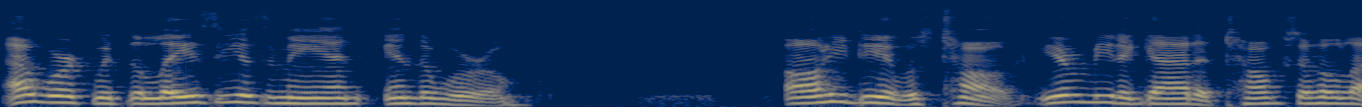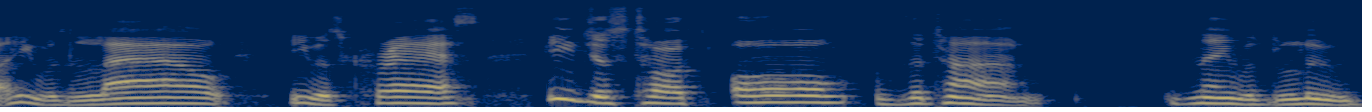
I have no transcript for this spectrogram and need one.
I worked with the laziest man in the world. All he did was talk. You ever meet a guy that talks a whole lot? He was loud, he was crass, he just talked all the time. His name was Lou.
